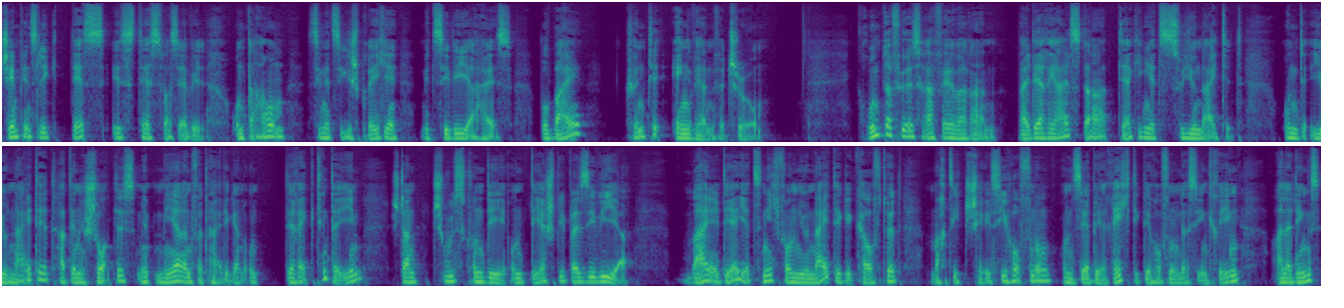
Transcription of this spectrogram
Champions League, das ist das, was er will. Und darum sind jetzt die Gespräche mit Sevilla heiß. Wobei, könnte eng werden für Jerome. Grund dafür ist Rafael Varane, weil der Realstar, der ging jetzt zu United. Und United hatte eine Shortlist mit mehreren Verteidigern und direkt hinter ihm stand Jules Condé und der spielt bei Sevilla. Weil der jetzt nicht von United gekauft wird, macht sich Chelsea Hoffnung und sehr berechtigte Hoffnung, dass sie ihn kriegen. Allerdings,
